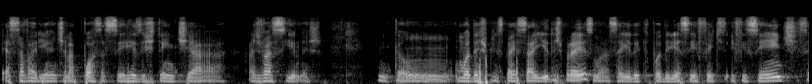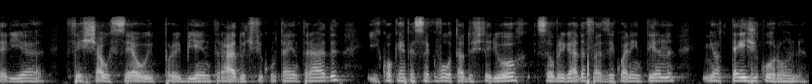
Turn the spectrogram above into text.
essa variante ela possa ser resistente às vacinas. Então, uma das principais saídas para isso, uma saída que poderia ser eficiente, seria fechar o céu e proibir a entrada, ou dificultar a entrada, e qualquer pessoa que voltar do exterior ser obrigada a fazer quarentena em hotéis de corona,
